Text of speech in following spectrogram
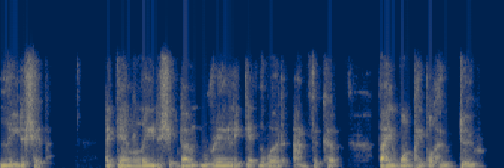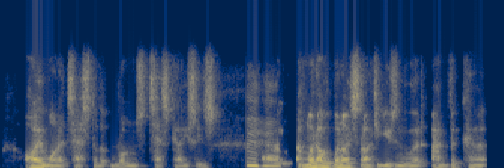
leadership. Again, leadership don't really get the word advocate. They want people who do. I want a tester that runs test cases. Mm-hmm. Um, and when I when I started using the word advocate,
